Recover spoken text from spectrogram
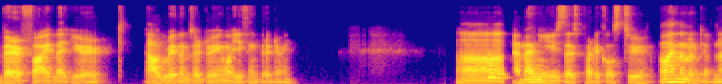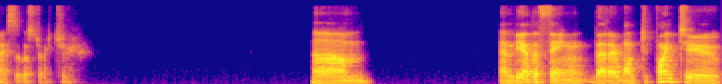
verify that your algorithms are doing what you think they're doing. Uh, and then you use those particles to align them and get a nice little structure. Um, and the other thing that I want to point to,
